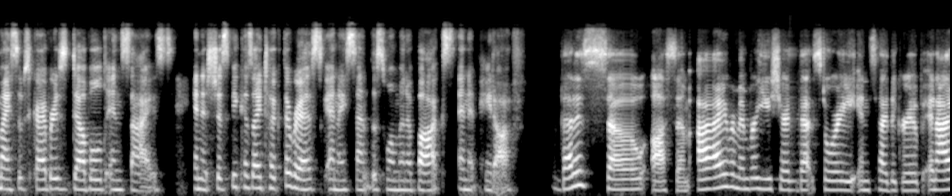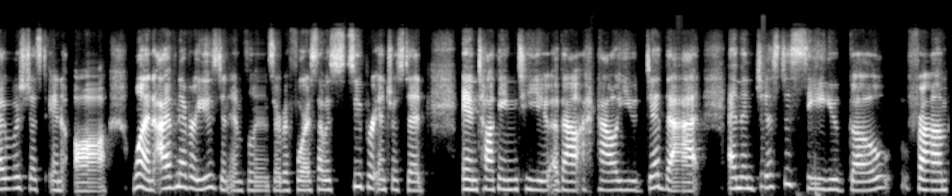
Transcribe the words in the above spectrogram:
my subscribers doubled in size. And it's just because I took the risk and I sent this woman a box and it paid off. That is so awesome. I remember you shared that story inside the group, and I was just in awe. One, I've never used an influencer before, so I was super interested in talking to you about how you did that. And then just to see you go from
